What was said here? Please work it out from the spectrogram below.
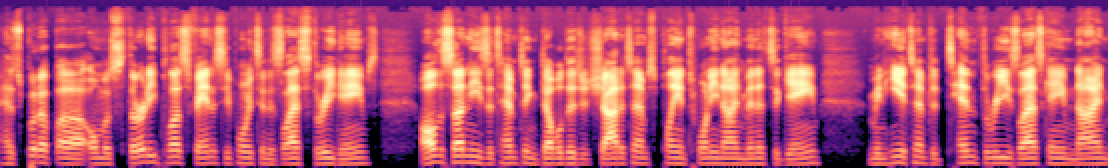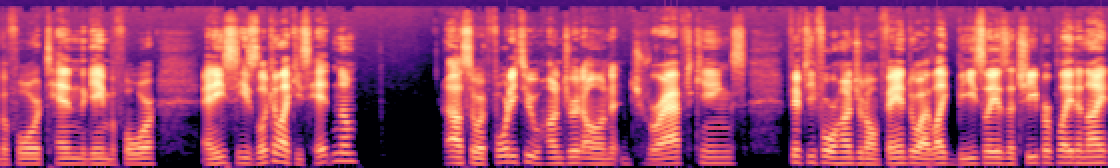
Has put up uh, almost 30 plus fantasy points in his last three games. All of a sudden, he's attempting double digit shot attempts, playing 29 minutes a game. I mean, he attempted 10 threes last game, nine before, 10 the game before, and he's he's looking like he's hitting them. Uh, so at 4,200 on DraftKings, 5,400 on FanDuel, I like Beasley as a cheaper play tonight.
